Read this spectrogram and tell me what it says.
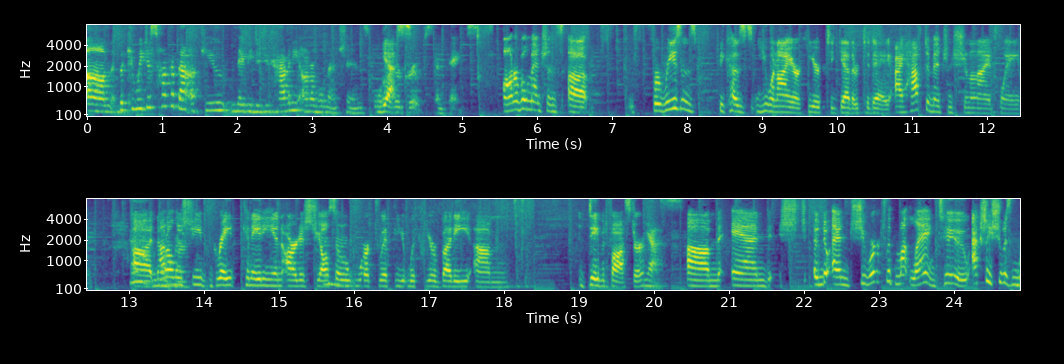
Um, but can we just talk about a few, maybe, did you have any honorable mentions or Yes. other groups and things? honorable mentions uh, for reasons because you and I are here together today. I have to mention Shania Twain. Uh, not only is she great Canadian artist, she also worked with you, with your buddy um, David Foster. Yes. Um, and she, no, and she worked with Mutt Lange too. Actually, she was Well,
